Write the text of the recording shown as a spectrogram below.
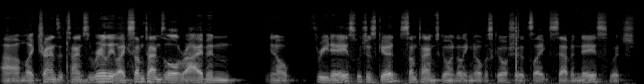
Um, like transit times, really like sometimes they'll arrive in you know three days, which is good. Sometimes going to like Nova Scotia, it's like seven days, which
